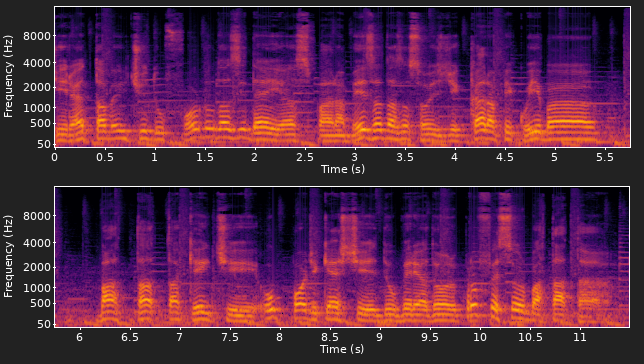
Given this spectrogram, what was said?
Diretamente do Forno das Ideias para a Mesa das Nações de Carapicuíba, Batata Quente, o podcast do vereador Professor Batata.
